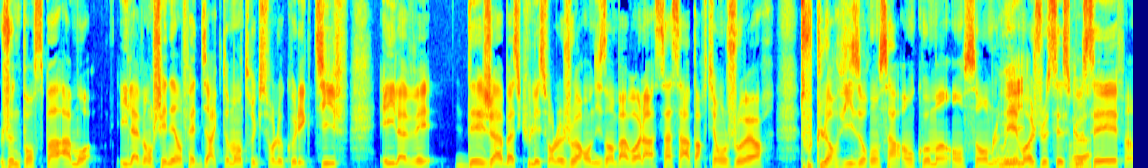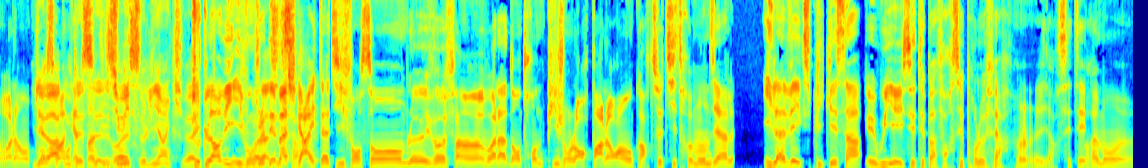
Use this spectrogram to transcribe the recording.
je ne pense pas à moi. Il avait enchaîné en fait directement un truc sur le collectif et il avait déjà basculé sur le joueur en disant bah voilà ça ça appartient aux joueurs toute leur vie ils auront ça en commun ensemble Oui. et moi je sais ce Voilà. que c'est enfin voilà en Il pensant à raconté ce, 98 ouais, ce lien qui va. toute leur vie ils vont Voilà, jouer des matchs ça. caritatifs ensemble enfin voilà dans 30 piges on leur reparlera encore de ce titre mondial il avait expliqué ça et oui et il s'était pas forcé pour le faire Enfin, c'était vraiment euh,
